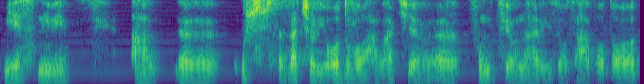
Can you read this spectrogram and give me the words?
miestnymi a e, už sa začali odvolávať e, funkcionári zo závodov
